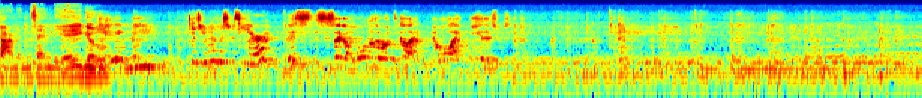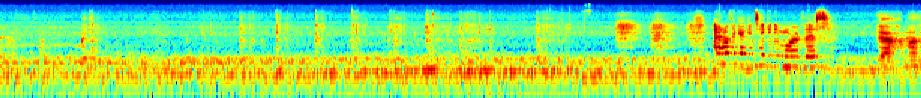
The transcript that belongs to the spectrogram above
Carmen San You Diego. kidding me? Did you know this was here? This this is like a whole other hotel. I had no idea this was here. I don't think I can take any more of this. Yeah, I'm a,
